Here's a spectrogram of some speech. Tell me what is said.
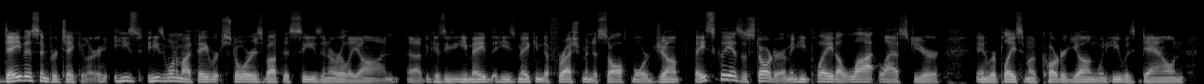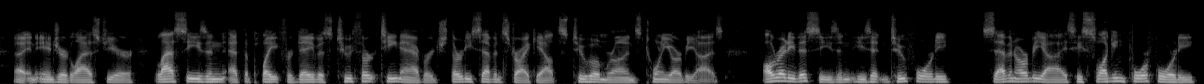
Davis in particular, he's he's one of my favorite stories about this season early on uh, because he, he made he's making the freshman to sophomore jump basically as a starter. I mean, he played a lot last year in replacement of Carter Young when he was down uh, and injured last year. Last season at the plate for Davis, 213 average, 37 strikeouts, two home runs, 20 RBIs. Already this season, he's hitting 240, seven RBIs. He's slugging 440.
